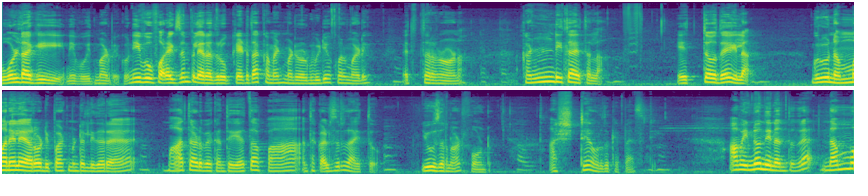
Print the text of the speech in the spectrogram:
ಬೋಲ್ಡಾಗಿ ನೀವು ಇದು ಮಾಡಬೇಕು. ನೀವು ಫಾರ್ ಎಕ್ಸಾಂಪಲ್ ಯಾರಾದರೂ ಕೆಟ್ಟದಾಗ ಕಮೆಂಟ್ ಮಾಡಿರೋರು ವಿಡಿಯೋ ಕಾಲ್ ಮಾಡಿ ಎತ್ತಾರ ನೋಡೋಣ? ಖಂಡಿತ ಆಯ್ತಲ್ಲ ಎತ್ತೋದೇ ಇಲ್ಲ. ಗುರು ನಮ್ಮ ಮನೇಲೆ ಯಾರೋ ಡಿಪಾರ್ಟ್ಮೆಂಟಲ್ಲಿ ಇದ್ದಾರೆ ಮಾತಾಡಬೇಕಂತ ಎತ್ತಪ್ಪ ಅಂತ ಕಳಿಸಿರೋದಾಯ್ತು. ಯೂಸರ್ ನಾಟ್ ಫೋನ್ ಅಷ್ಟೇ ಅವ್ರದ್ದು ಕೆಪಾಸಿಟಿ ಆಮೇಲೆ ಇನ್ನೊಂದು ಏನಂತಂದರೆ, ನಮ್ಮ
